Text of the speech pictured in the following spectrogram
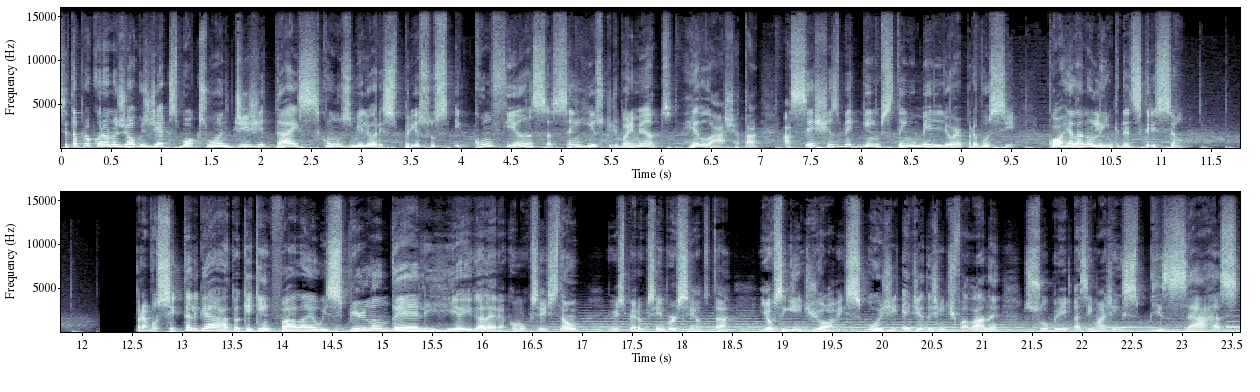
Você está procurando jogos de Xbox One digitais com os melhores preços e confiança sem risco de banimento? Relaxa, tá? A CXB Games tem o melhor para você. Corre lá no link da descrição. Pra você que tá ligado, aqui quem fala é o Spirlandelli. E aí galera, como que vocês estão? Eu espero que 100%, tá? E é o seguinte, jovens, hoje é dia da gente falar, né, sobre as imagens bizarras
